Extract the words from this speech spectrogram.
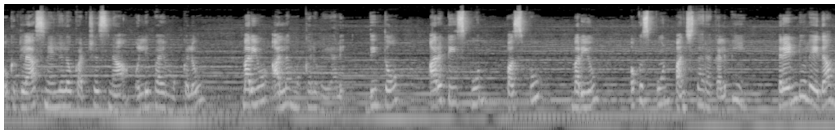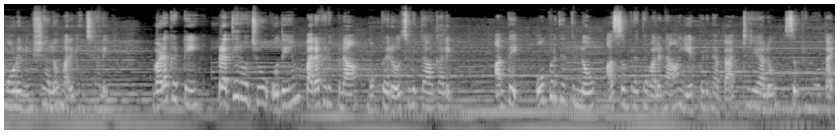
ఒక గ్లాస్ నీళ్ళలో కట్ చేసిన ఉల్లిపాయ ముక్కలు మరియు అల్లం ముక్కలు వేయాలి. దీంతో అర టీ స్పూన్ పసుపు మరియు ఒక స్పూన్ పంచదార కలిపి రెండు లేదా మూడు నిమిషాలు మరిగించాలి. వడకట్టి ప్రతిరోజు ఉదయం పరగడుపున ముప్పై రోజులు తాగాలి. అంతే ఊపిరితిత్తుల్లో అశుభ్రత వలన ఏర్పడిన బ్యాక్టీరియాలు శుభ్రమవుతాయి.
